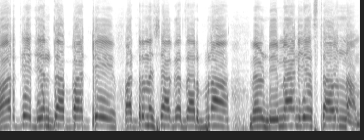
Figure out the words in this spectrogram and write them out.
భారతీయ జనతా పార్టీ పట్టణ శాఖ తరఫున మేము డిమాండ్ చేస్తూ ఉన్నాం.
